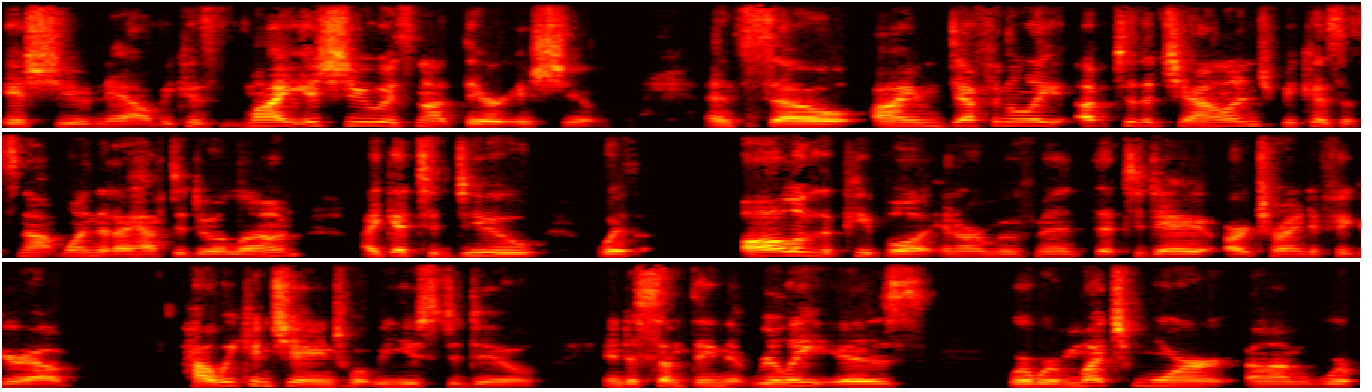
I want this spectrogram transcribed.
issue now because my issue is not their issue. And so I'm definitely up to the challenge because it's not one that I have to do alone. I get to do with all of the people in our movement that today are trying to figure out how we can change what we used to do into something that really is where we're much more um, we're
